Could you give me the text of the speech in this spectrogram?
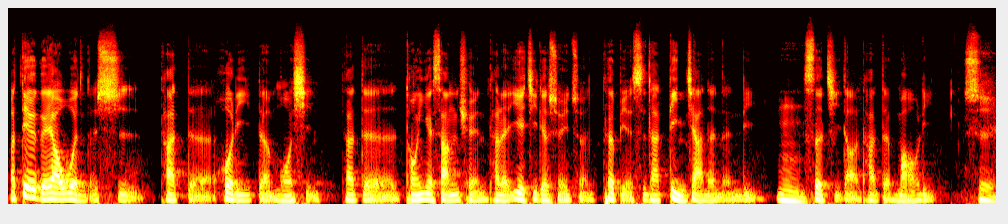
啊，第二个要问的是他的获利的模型。它的同一个商圈，它的业绩的水准，特别是它定价的能力，嗯，涉及到它的毛利。是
